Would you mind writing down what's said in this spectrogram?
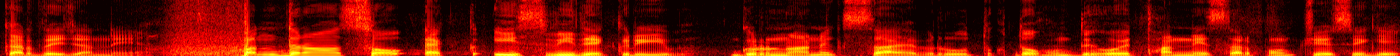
ਕਰਦੇ ਜਾਂਦੇ ਆ 1501 ਈਸਵੀ ਦੇ ਕਰੀਬ ਗੁਰੂ ਨਾਨਕ ਸਾਹਿਬ ਰੋਹਤਕ ਤੋਂ ਹੁੰਦੇ ਹੋਏ ਥਾਨੇਸਰ ਪਹੁੰਚੇ ਸੀਗੇ।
